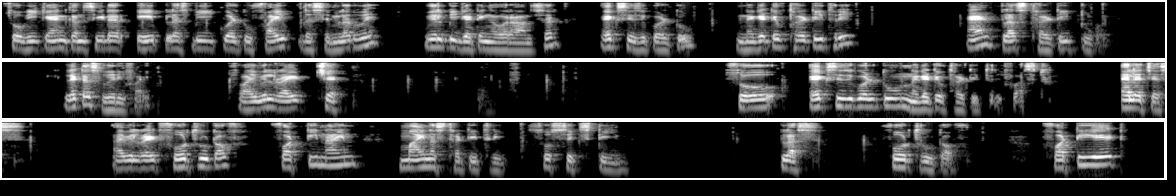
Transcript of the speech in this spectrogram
So we can consider A plus B equal to 5 the similar way. We'll be getting our answer x is equal to negative 33 and plus 32. Let us verify. So I will write check. So x is equal to negative 33 first. LHS. I will write fourth root of 49 minus 33 so 16 plus fourth root of 48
